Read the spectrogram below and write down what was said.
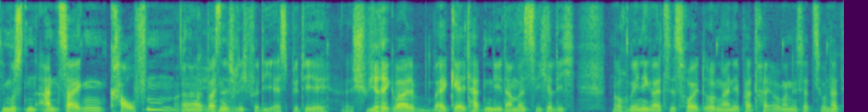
Die mussten Anzeigen kaufen, äh, okay. was natürlich für die SPD schwierig war, weil Geld hatten die damals sicherlich noch weniger, als es heute irgendeine Parteiorganisation hat.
